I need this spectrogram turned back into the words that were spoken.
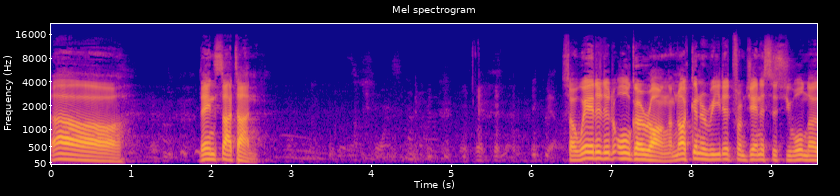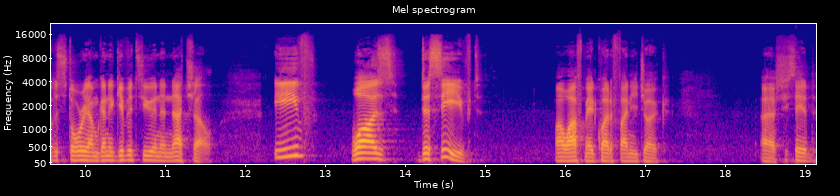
oh, then Satan. So, where did it all go wrong? I'm not going to read it from Genesis. You all know the story. I'm going to give it to you in a nutshell. Eve was deceived. My wife made quite a funny joke. Uh, she said,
